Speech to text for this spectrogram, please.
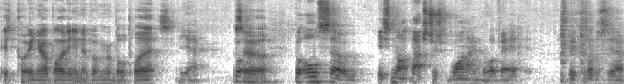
is putting your body in a vulnerable place. yeah but, So but also it's not that's just one angle of it because obviously I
